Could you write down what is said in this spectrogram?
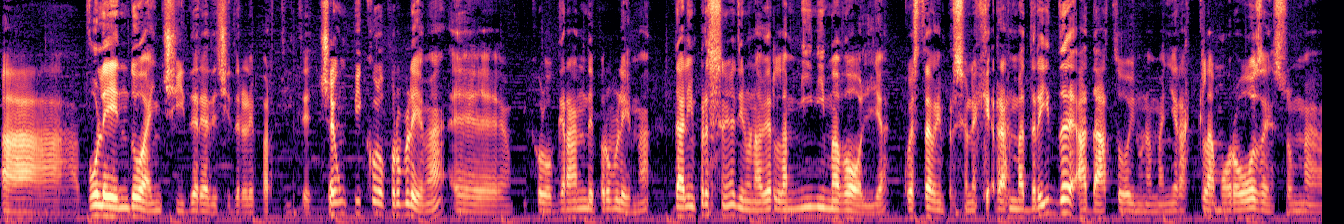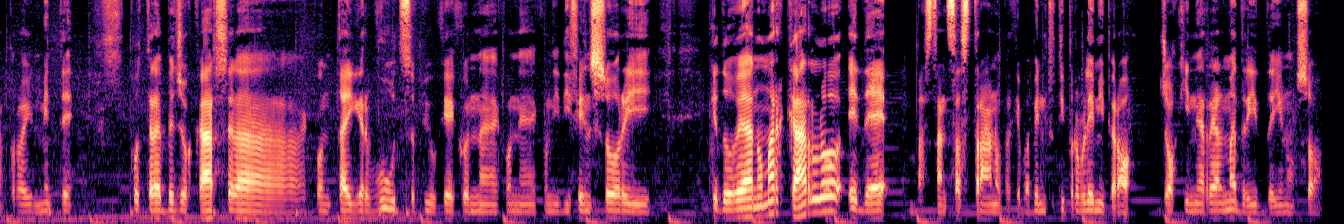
a, volendo a incidere, a decidere le partite. C'è un piccolo problema, eh, un piccolo grande problema, dà l'impressione di non avere la minima voglia. Questa è un'impressione che Real Madrid ha dato in una maniera clamorosa, insomma, probabilmente potrebbe giocarsela con Tiger Woods più che con, con, con i difensori che dovevano marcarlo ed è abbastanza strano perché va bene tutti i problemi, però giochi nel Real Madrid, io non so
